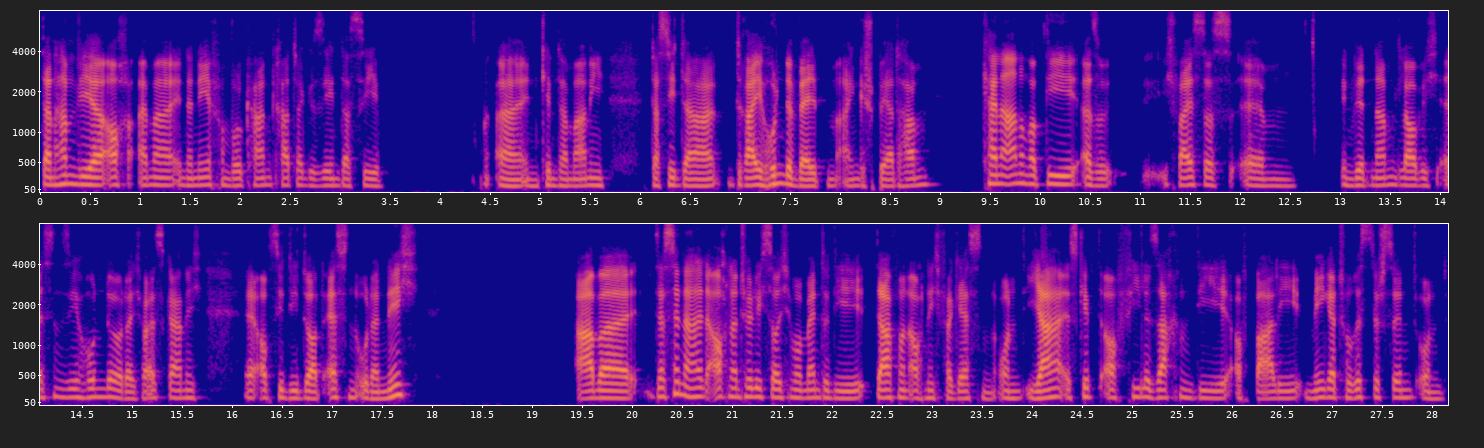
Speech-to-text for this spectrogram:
dann haben wir auch einmal in der Nähe vom Vulkankrater gesehen, dass sie äh, in Kintamani, dass sie da drei Hundewelpen eingesperrt haben. Keine Ahnung, ob die, also ich weiß, dass ähm, in Vietnam, glaube ich, essen sie Hunde oder ich weiß gar nicht, äh, ob sie die dort essen oder nicht. Aber das sind halt auch natürlich solche Momente, die darf man auch nicht vergessen. Und ja, es gibt auch viele Sachen, die auf Bali mega touristisch sind und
